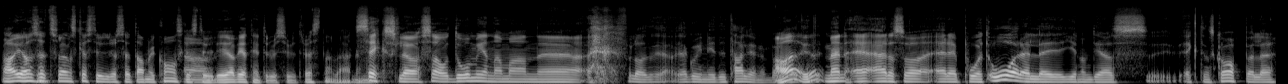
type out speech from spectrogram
Ja, jag har sett svenska studier och sett amerikanska Ja. studier. Jag vet inte hur det ser ut i resten av världen. sexlösa och då menar man, eh, förlåt jag- går in i detaljer nu bara. Ja. Men är, är, det så, är det på ett år eller genom deras äktenskap eller?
